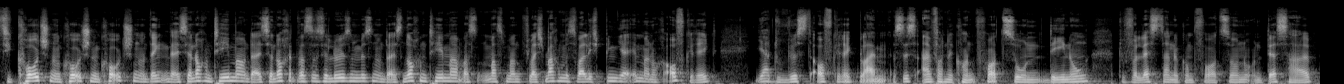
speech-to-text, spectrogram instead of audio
sie coachen und coachen und coachen und denken, da ist ja noch ein Thema und da ist ja noch etwas, was wir lösen müssen und da ist noch ein Thema, was, was man vielleicht machen muss, weil ich bin ja immer noch aufgeregt. Ja, du wirst aufgeregt bleiben. Es ist einfach eine Komfortzone-Dehnung. Du verlässt deine Komfortzone und deshalb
